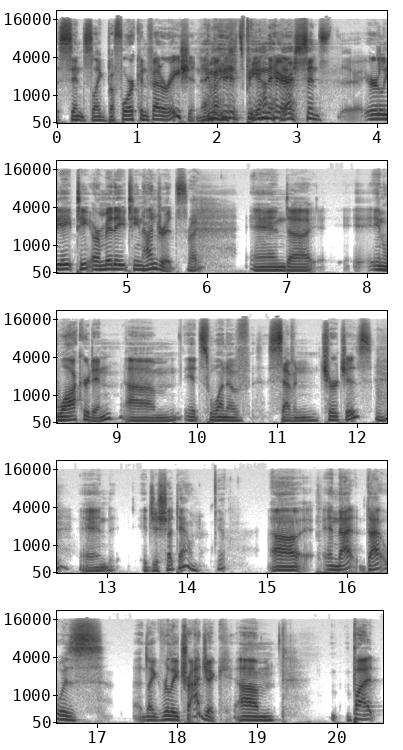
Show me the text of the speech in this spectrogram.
since like before Confederation. I mean, it's been Yeah, there yeah. since early eighteen or mid eighteen hundreds Right. and uh, in Walkerton, um, it's one of seven churches, and it just shut down. Yeah. Uh, and that that was like really tragic. Um, but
